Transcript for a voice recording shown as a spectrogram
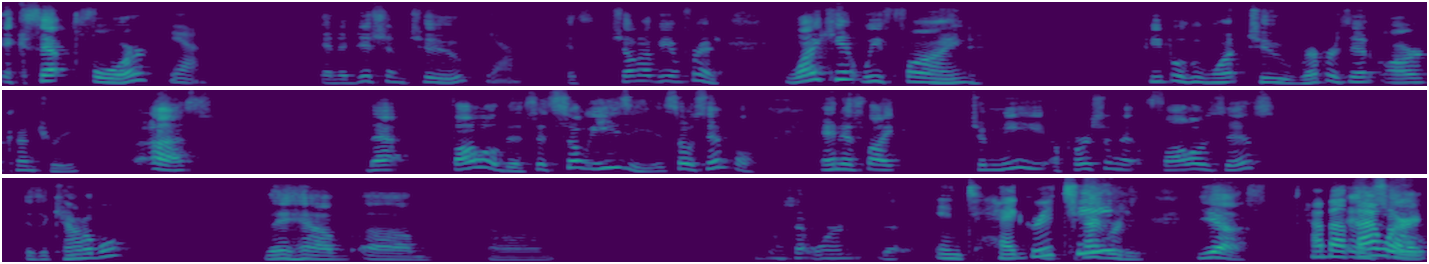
except for, Yeah. in addition to, Yeah. it shall not be infringed. Why can't we find people who want to represent our country, us, that follow this? It's so easy. It's so simple. And it's like, to me, a person that follows this is accountable. They have, um, um, what was that word? The Integrity. integrity. Yes. How about And that so, word?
